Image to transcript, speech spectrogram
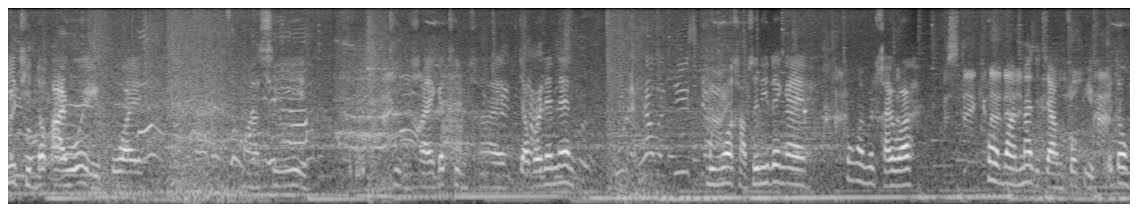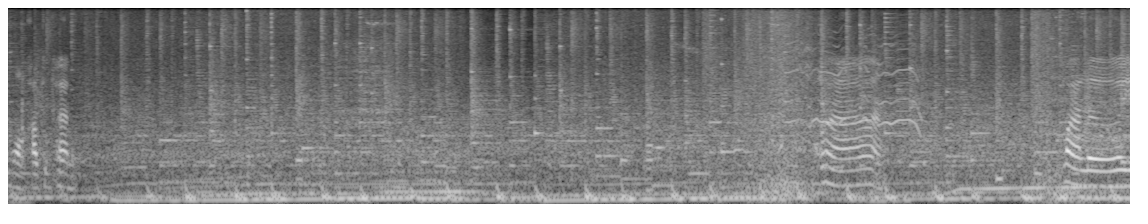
นี่ถิ่นดอกอายเว้ยควย มาสิถิ่นใครก็ถิ่นใครจับไว้แน่นๆมึงว่าขับเส้นนี้ได้ไง พวกมันเป็นใครวะ พวกมันน่าจะจำตัวผิดไม่ต้องห่วงครับทุกท่านมามาเลย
